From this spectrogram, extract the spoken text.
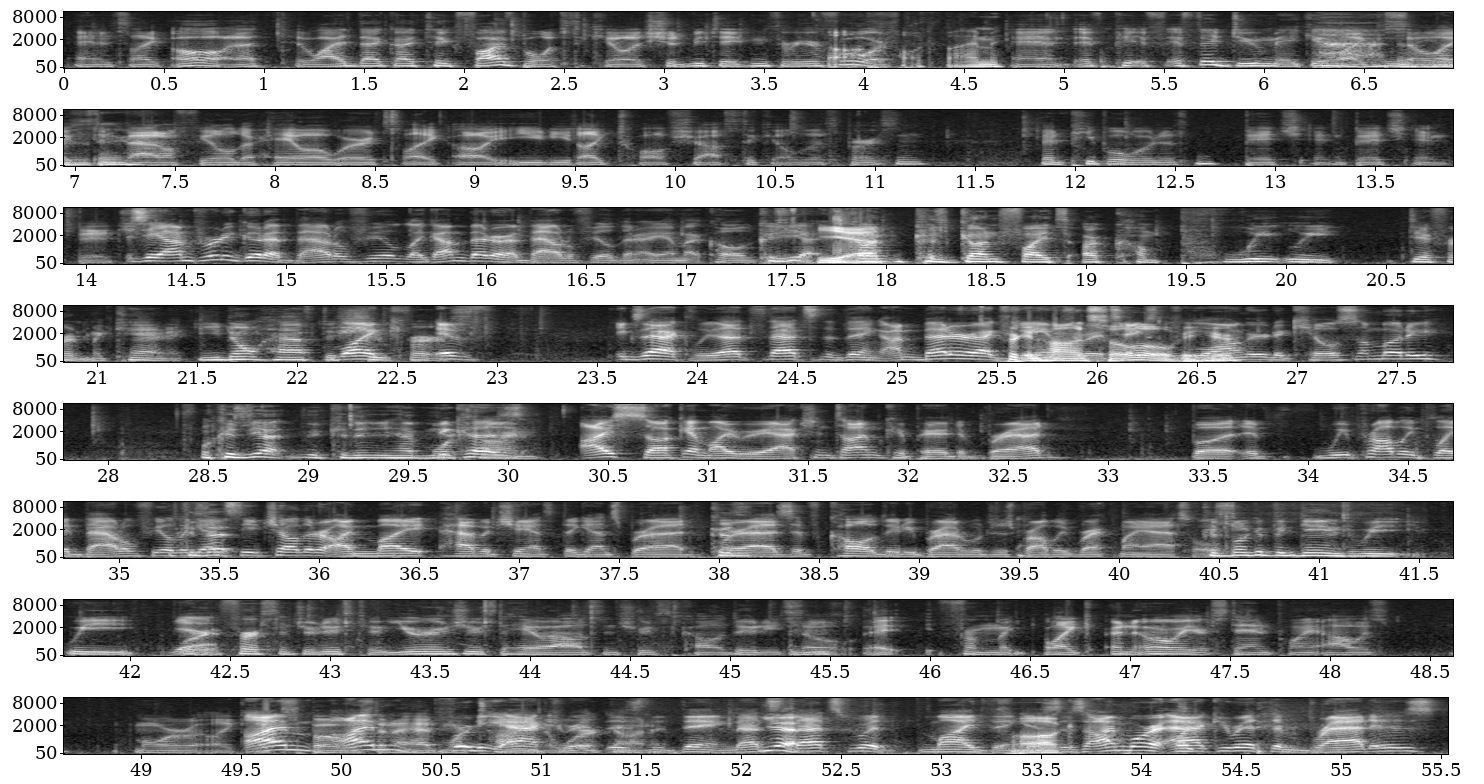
and it's like, oh, that why did that guy take five bullets to kill? It should be taking three or Oh four. fuck by me. And if, if if they do make it ah, like so like in. Battlefield or Halo where it's like oh you need like twelve shots to kill this person, then people will just bitch and bitch and bitch. See, I'm pretty good at Battlefield. Like I'm better at Battlefield than I am at Call of Cause Duty. yeah, Yeah. because gunfights are completely different mechanic. You don't have to like shoot first. if exactly that's that's the thing. I'm better at Freaking games Han where it Solo takes over here. longer to kill somebody well, because yeah, because then you have more because time. I suck at my reaction time compared to Brad. But if we probably played Battlefield against that- each other, I might have a chance against Brad. Whereas if Call of Duty, Brad will just probably wreck my asshole. Because look at the games we we Yeah. were first introduced to. You were introduced to Halo. I was introduced to Call of Duty. So Mm-hmm. it, from like an earlier standpoint, I was more like I'm exposed I'm and I had more pretty time to accurate work is on the it. thing. That's Yeah. that's what my thing Fuck. is. Is I'm more accurate than Brad is,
